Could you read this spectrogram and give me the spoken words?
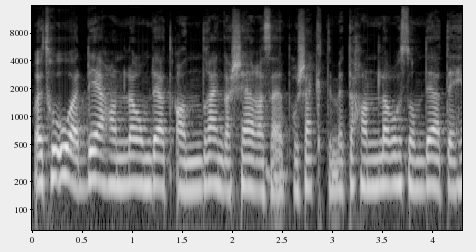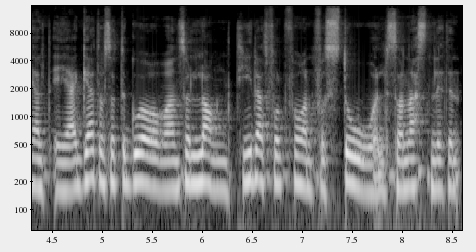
Og jeg tror òg det handler om det at andre engasjerer seg i prosjektet mitt. Det handler også om det at det er helt eget, og så at det går over en så lang tid at folk får en forståelse og nesten litt en,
